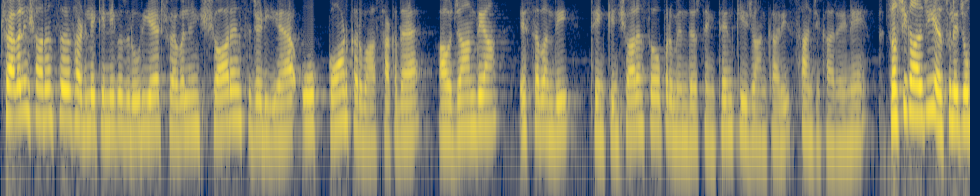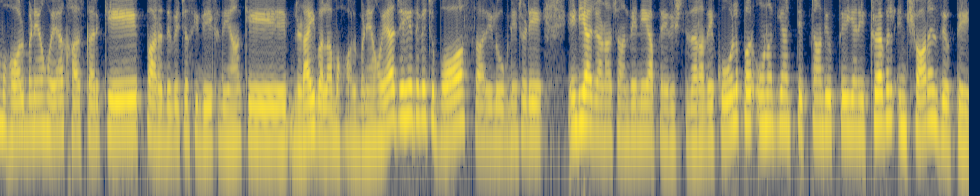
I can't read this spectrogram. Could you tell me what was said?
ਟਰੈਵਲ ਇੰਸ਼ੋਰੈਂਸ ਸਾਡੇ ਲਈ ਕਿੰਨੀ ਕੁ ਜ਼ਰੂਰੀ ਹੈ? ਟਰੈਵਲ ਇੰਸ਼ੋਰੈਂਸ ਜਿਹੜੀ ਹੈ, ਉਹ ਕੌਣ ਕਰਵਾ ਸਕਦਾ ਹੈ? ਆਓ ਜਾਣਦੇ ਹਾਂ ਇਸ ਸੰਬੰਧੀ ਥਿੰਕ ਇੰਸ਼ੋਰੈਂਸ ਤੋਂ ਪਰਮਿੰਦਰ ਸਿੰਘ ਥਿੰਦ ਕੀ ਜਾਣਕਾਰੀ ਸਾਂਝੀ ਕਰ ਰਹੇ ਨੇ। ਸਤਿ ਸ਼੍ਰੀ ਅਕਾਲ ਜੀ, ਇਸ ਵੇਲੇ ਜੋ ਮਾਹੌਲ ਬਣਿਆ ਹੋਇਆ, ਖਾਸ ਕਰਕੇ ਭਾਰਤ ਦੇ ਵਿੱਚ ਅਸੀਂ ਦੇਖਦੇ ਹਾਂ ਕਿ ਲੜਾਈ ਵਾਲਾ ਮਾਹੌਲ ਬਣਿਆ ਹੋਇਆ ਜਿਹੇ ਦੇ ਵਿੱਚ ਬਹੁਤ ਸਾਰੇ ਲੋਕ ਨੇ ਜਿਹੜੇ ਇੰਡੀਆ ਜਾਣਾ ਚਾਹੁੰਦੇ ਨੇ ਆਪਣੇ ਰਿਸ਼ਤੇਦਾਰਾਂ ਦੇ ਕੋਲ, ਪਰ ਉਹਨਾਂ ਦੀਆਂ ਟਿਕਟਾਂ ਦੇ ਉੱਤੇ ਯਾਨੀ ਟਰੈਵਲ ਇੰਸ਼ੋਰੈਂਸ ਦੇ ਉੱਤੇ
